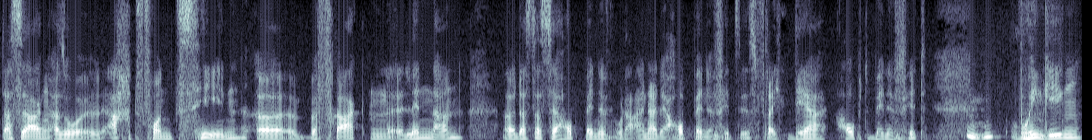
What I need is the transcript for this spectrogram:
das sagen also äh, acht von zehn äh, befragten äh, Ländern, äh, dass das der Hauptbenefit oder einer der Hauptbenefits ist, vielleicht der Hauptbenefit. Mhm. Wohingegen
